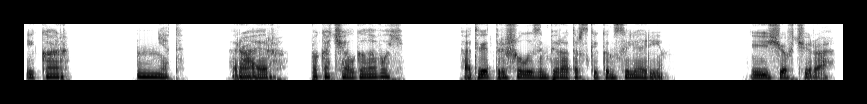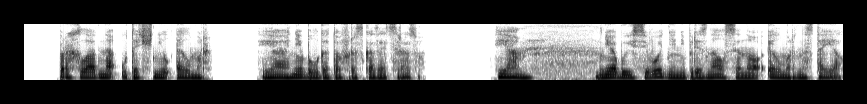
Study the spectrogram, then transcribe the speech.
Икар «Нет». Райер покачал головой. Ответ пришел из императорской канцелярии. Еще вчера», — прохладно уточнил Элмор. Я не был готов рассказать сразу. Я... Я бы и сегодня не признался, но Элмор настоял.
